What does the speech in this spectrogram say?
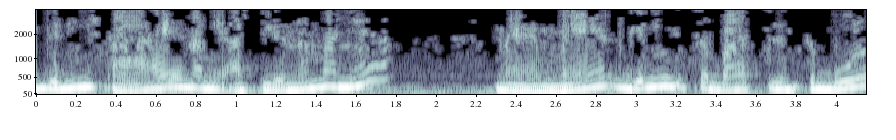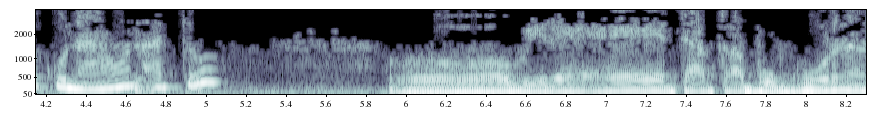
gini saya nami asli namanya. Memed gini sebatin sebul kunaon atuh Oh bile eh, tak kabungkurna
